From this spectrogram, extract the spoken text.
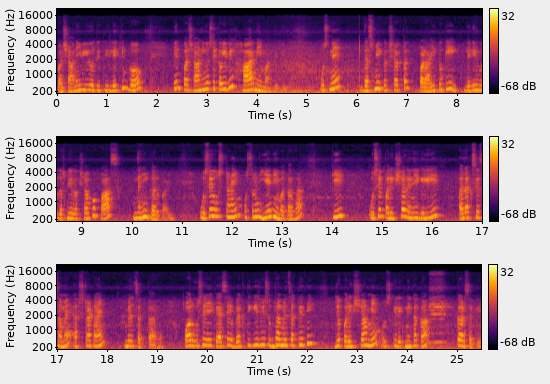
परेशानी भी होती थी, लेकिन वो इन परेशानियों से कभी भी हार नहीं मानती थी। उसने दसवीं कक्षा तक पढ़ाई तो की, लेकिन वो दसवीं कक्षा को पास नहीं कर पाई। उसे उस टाइम उस समय ये नहीं पता था कि उसे परीक्षा देने के लिए अलग से समय एक्स्ट्रा टाइम मिल सकता है। और उसे एक ऐसे व्यक्ति की भी सुविधा मिल सकती थी, जो परीक्षा में उसके लिखने का काम कर सके।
